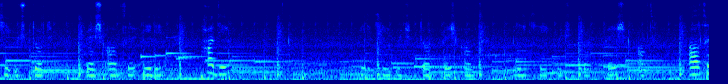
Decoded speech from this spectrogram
2, 3, 4, 5, 6, 7. Hadi. 1, 2, 3, 4, 5, 6. 1, 2, 3, 4, 5, 6. 6.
